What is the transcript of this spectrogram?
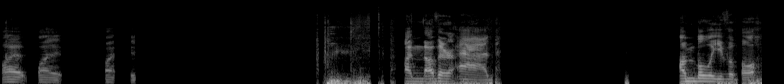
What, what, what? Another ad. Unbelievable.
